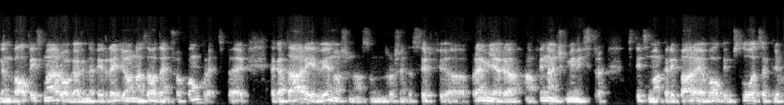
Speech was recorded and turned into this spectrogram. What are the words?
gan Baltijas mērogā, gan arī reģionā zaudējam šo konkurētspēju. Tā, tā arī ir vienošanās, un droši vien tas ir premjera, finanšu ministra, visticamāk arī pārējo valdības locekļu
